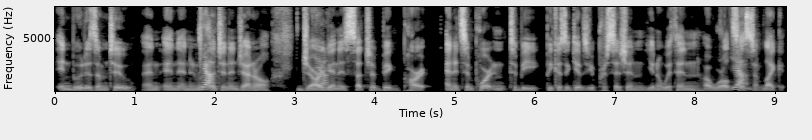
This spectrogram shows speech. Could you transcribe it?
in Buddhism too, and and, and in religion yeah. in general, jargon yeah. is such a big part. And it's important to be because it gives you precision, you know, within a world yeah. system. Like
